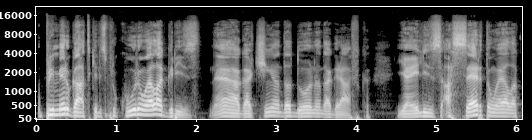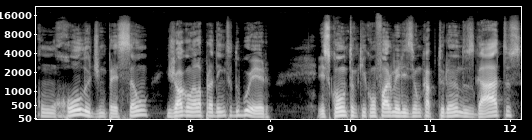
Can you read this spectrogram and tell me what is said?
o primeiro gato que eles procuram é a Gris, né? A gatinha da dona da gráfica. E aí eles acertam ela com um rolo de impressão e jogam ela para dentro do bueiro. Eles contam que conforme eles iam capturando os gatos,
